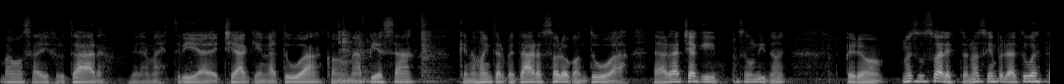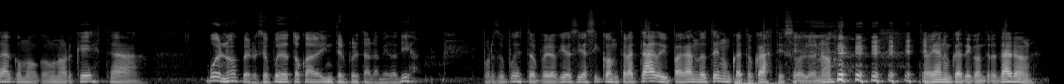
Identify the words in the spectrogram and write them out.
vamos a disfrutar de la maestría de Chucky en la tuba con una pieza que nos va a interpretar solo con tuba. La verdad, Chucky, un segundito, ¿eh? pero no es usual esto, ¿no? Siempre la tuba está como con una orquesta. Bueno, pero se puede tocar e interpretar la melodía. Por supuesto, pero quiero decir, así contratado y pagándote nunca tocaste solo, ¿no? ¿Todavía nunca te contrataron?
